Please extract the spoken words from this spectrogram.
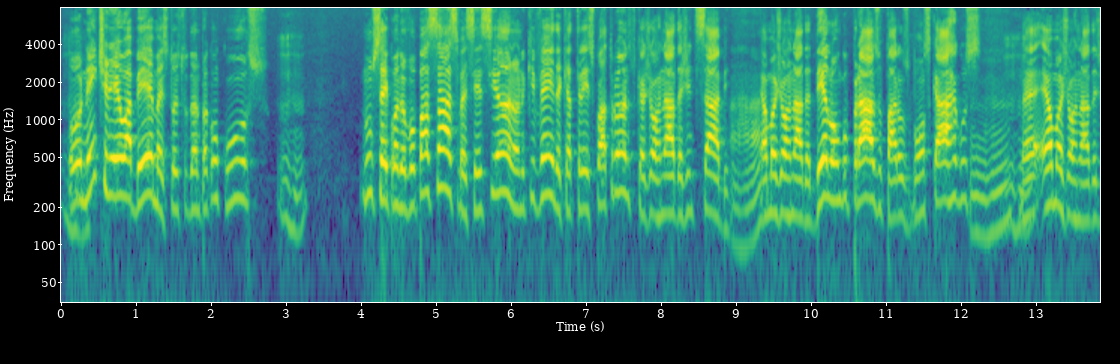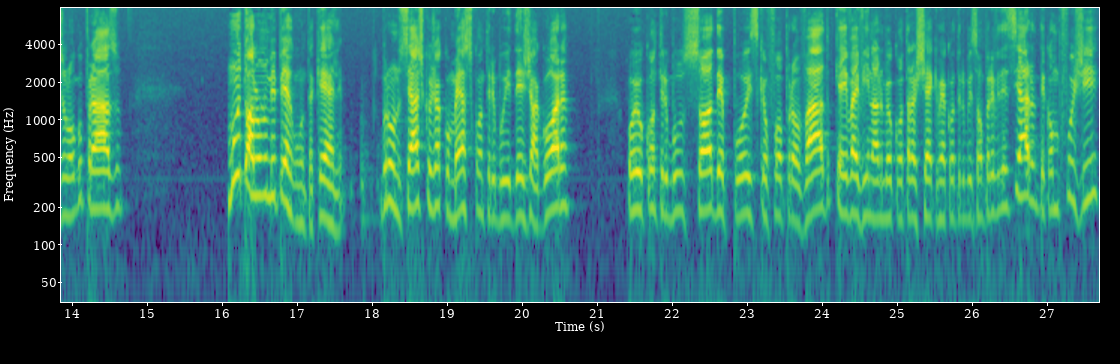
Uhum. Ou nem tirei o AB, mas estou estudando para concurso. Uhum. Não sei quando eu vou passar, se vai ser esse ano, ano que vem, daqui a 3, 4 anos, porque a jornada, a gente sabe, Aham. é uma jornada de longo prazo para os bons cargos, né? é uma jornada de longo prazo. Muito aluno me pergunta, Kelly, Bruno, você acha que eu já começo a contribuir desde agora? Ou eu contribuo só depois que eu for aprovado? Porque aí vai vir lá no meu contra-cheque minha contribuição previdenciária, não tem como fugir.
